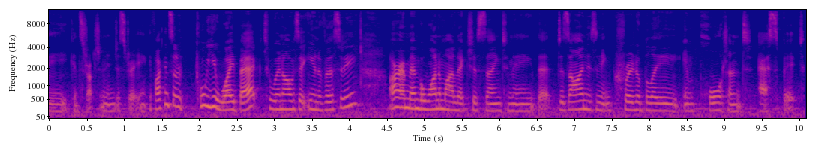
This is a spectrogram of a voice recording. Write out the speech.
the construction industry. If I can sort of pull you way back to when I was at university, I remember one of my lecturers saying to me that design is an incredibly important aspect.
